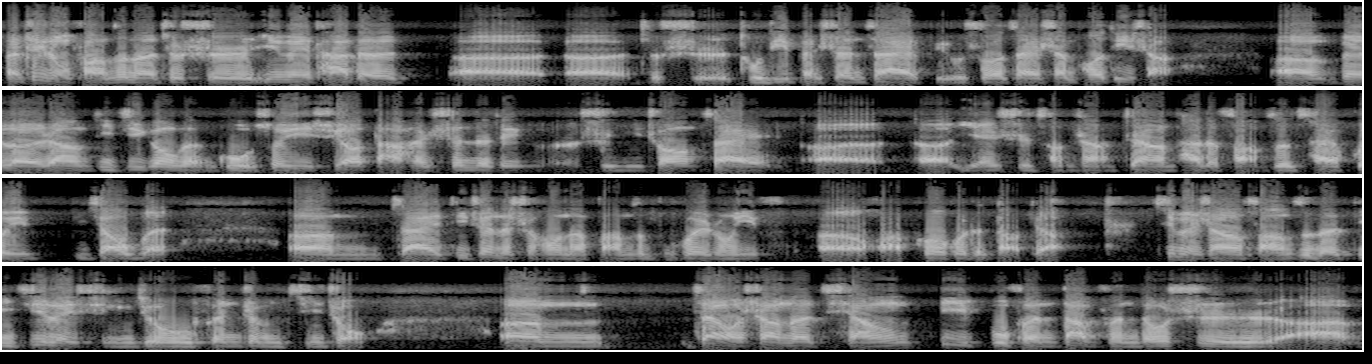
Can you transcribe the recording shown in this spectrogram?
那这种房子呢，就是因为它的呃呃，就是土地本身在，比如说在山坡地上，呃，为了让地基更稳固，所以需要打很深的这个水泥桩在呃呃岩石层上，这样它的房子才会比较稳。嗯，在地震的时候呢，房子不会容易呃滑坡或者倒掉。基本上房子的地基类型就分这么几种，嗯。再往上呢，墙壁部分大部分都是啊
